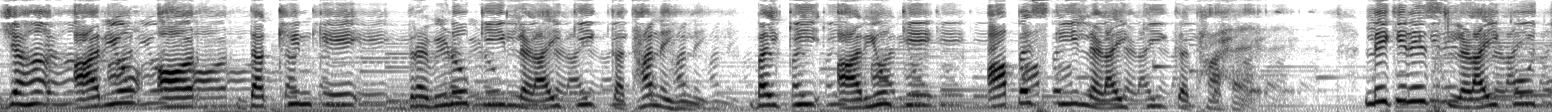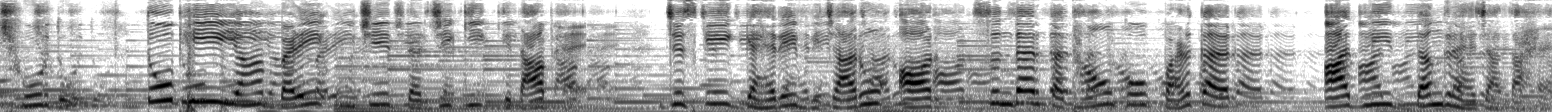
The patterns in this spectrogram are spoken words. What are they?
यह आर्यों और दक्षिण के द्रविड़ों की लड़ाई की कथा नहीं, बल्कि आर्यों के आपस की लड़ाई की कथा है। लेकिन इस लड़ाई को छोड़ दो तो भी यह बड़े ऊँचे दर्जे की किताब है, जिसके गहरे विचारों और सुंदर कथाओं को पढ़कर आदमी दंग रह जाता है।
